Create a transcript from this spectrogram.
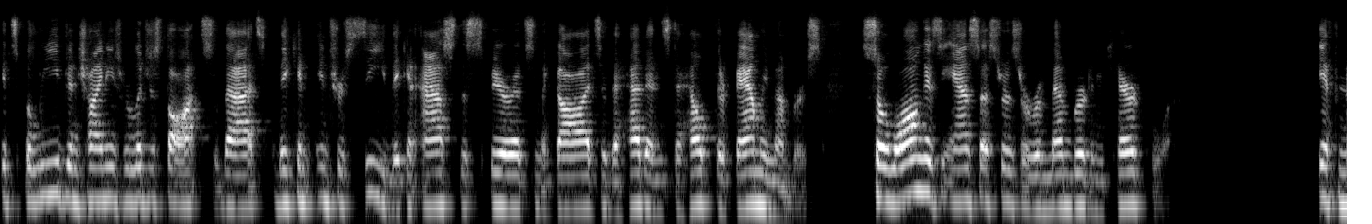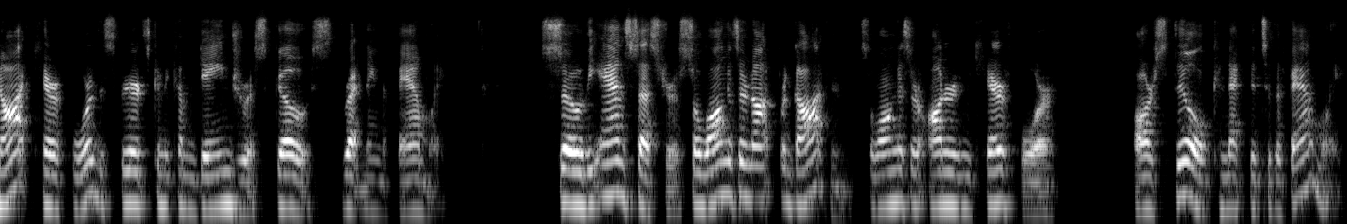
it's believed in Chinese religious thoughts that they can intercede, they can ask the spirits and the gods of the heavens to help their family members, so long as the ancestors are remembered and cared for. If not cared for, the spirits can become dangerous ghosts threatening the family. So the ancestors, so long as they're not forgotten, so long as they're honored and cared for, are still connected to the family.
